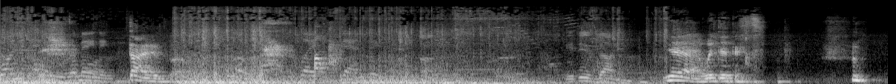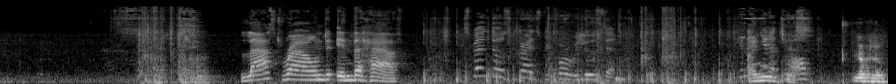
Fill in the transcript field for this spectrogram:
One enemy remaining. Die, bro. Player standing. It is done. Yeah, we did it. Last round in the half. Spend those credits before we lose them. Can I, I get need a drop? this. Look, look.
